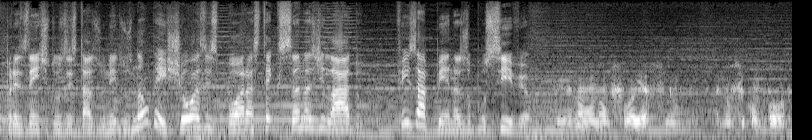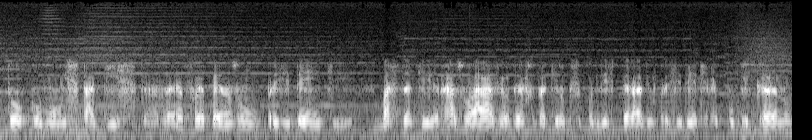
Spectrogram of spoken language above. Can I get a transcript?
O presidente dos Estados Unidos não deixou as esporas texanas de lado, fez apenas o possível. Ele não, não foi assim não se comportou como um estadista, é, foi apenas um presidente bastante razoável dentro daquilo que se poderia esperar de um presidente republicano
